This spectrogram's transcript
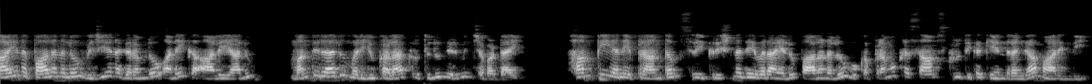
ఆయన పాలనలో విజయనగరంలో అనేక ఆలయాలు మందిరాలు మరియు కళాకృతులు నిర్మించబడ్డాయి. హంపి అనే ప్రాంతం శ్రీ కృష్ణదేవరాయలు పాలనలో ఒక ప్రముఖ సాంస్కృతిక కేంద్రంగా మారింది.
